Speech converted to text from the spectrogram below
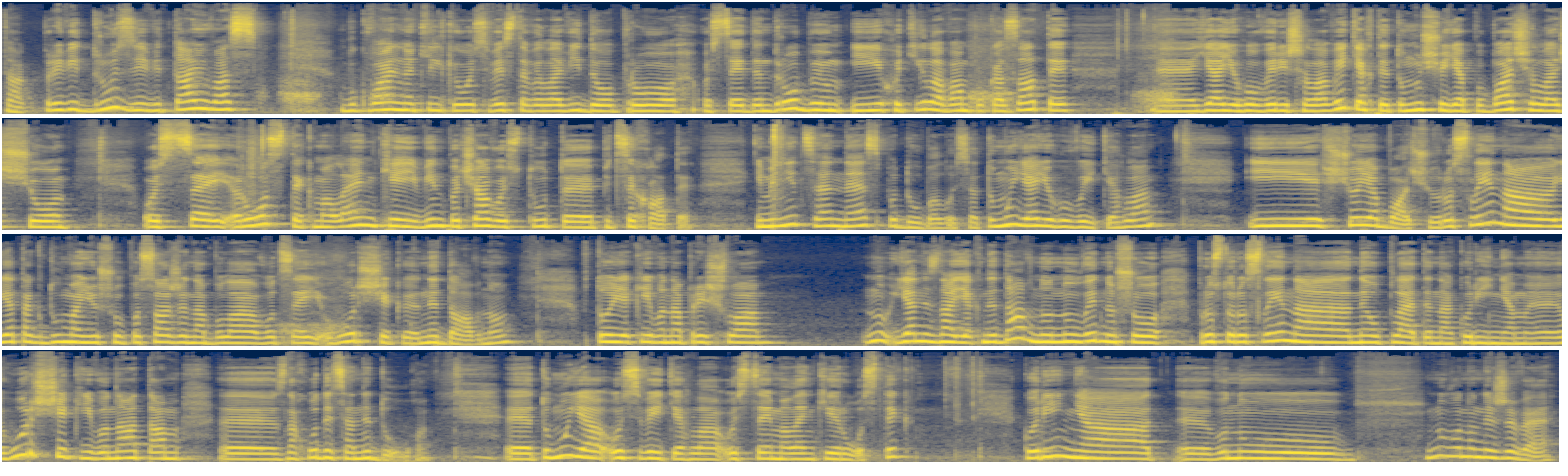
Так, привіт, друзі! Вітаю вас! Буквально тільки ось виставила відео про ось цей дендробіум і хотіла вам показати, е, я його вирішила витягти, тому що я побачила, що ось цей ростик маленький, він почав ось тут е, підсихати. І мені це не сподобалося, тому я його витягла. І що я бачу? Рослина, я так думаю, що посаджена була в оцей горщик недавно, в той, який вона прийшла. Ну, я не знаю, як недавно, ну видно, що просто рослина не оплетена корінням горщик, і вона там е, знаходиться недовго. Е, тому я ось витягла ось цей маленький ростик. Коріння, е, воно, ну, воно не живе,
